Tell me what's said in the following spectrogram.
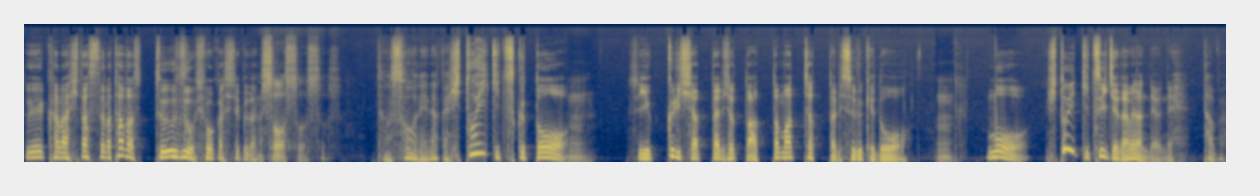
上からひたすらただ ToDo を消化していくだけ。そうそうそうそでもそうね、なんか一息つくとう。う、ん。ゆっくりしちゃったり、ちょっと温まっちゃったりするけど、うんもう一息ついちゃダメなんだよね、多分。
